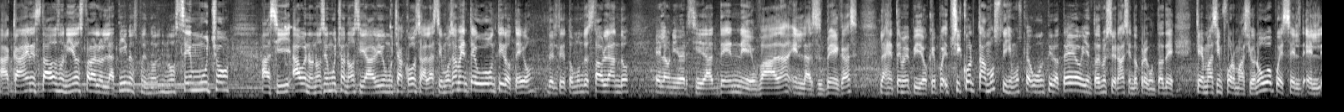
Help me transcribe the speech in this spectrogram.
acá en Estados Unidos para los latinos? Pues no, no sé mucho así. Ah, bueno, no sé mucho, no, sí ha habido mucha cosa. Lastimosamente hubo un tiroteo del que todo el mundo está hablando en la Universidad de Nevada en Las Vegas. La gente me pidió que, pues, si contamos, dijimos que hubo un tiroteo y entonces me estuvieron haciendo preguntas de qué más información hubo. Pues el, el,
